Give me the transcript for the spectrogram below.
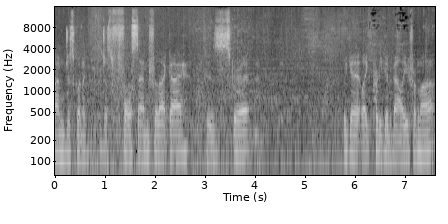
I'm just gonna just full send for that guy, because screw it we get like pretty good value from that.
